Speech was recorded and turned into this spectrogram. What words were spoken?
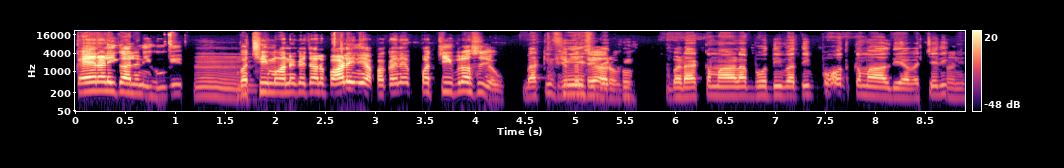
ਕਹਿਣ ਵਾਲੀ ਗੱਲ ਨਹੀਂ ਹੋਊਗੀ ਹੂੰ ਬੱਚੀ ਮੰਨ ਕੇ ਚੱਲ ਬਾਹਲੀ ਨਹੀਂ ਆਪਾਂ ਕਹਿੰਦੇ 25 ਪਲੱਸ ਜਾਊ ਬਾਕੀ ਜਦੋਂ ਫੇਸ ਤਿਆਰ ਹੋ ਦੇਖੋ ਬੜਾ ਕਮਾਲ ਆ ਬੋਦੀ ਬਾਦੀ ਬਹੁਤ ਕਮਾਲ ਦੀ ਆ ਬੱਚੇ ਦੀ ਹਾਂਜੀ।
